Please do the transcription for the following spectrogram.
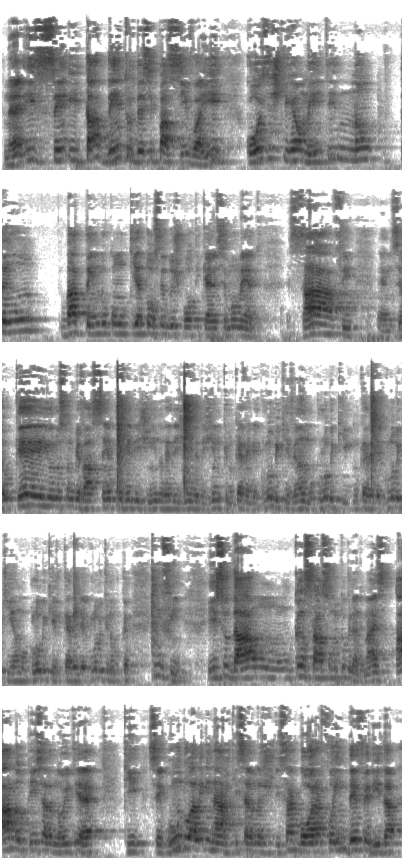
né? E, sem, e tá dentro desse passivo aí coisas que realmente não estão batendo com o que a torcida do esporte quer nesse momento. É SAF, é não sei o que, e o Luciano Bivar sempre redigindo, redigindo, redigindo, que não quer vender clube, que ama o clube, que não quer vender clube, que ama o clube, que quer vender clube, que não quer. Enfim, isso dá um, um cansaço muito grande. Mas a notícia da noite é que, segundo a liminar que saiu na justiça agora, foi indeferida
